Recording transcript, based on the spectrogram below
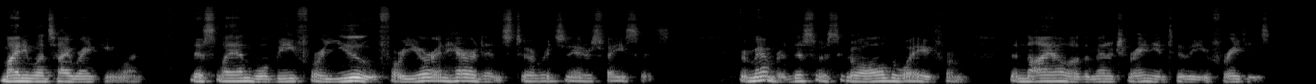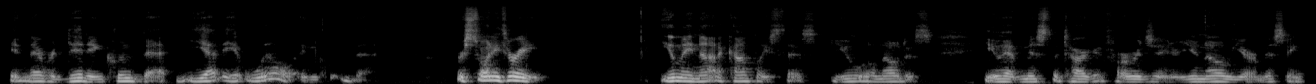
mighty one's high ranking one. This land will be for you, for your inheritance to originator's faces. Remember, this was to go all the way from the Nile or the Mediterranean to the Euphrates. It never did include that, yet it will include that. Verse 23 You may not accomplish this. You will notice you have missed the target for originator. You know you're missing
